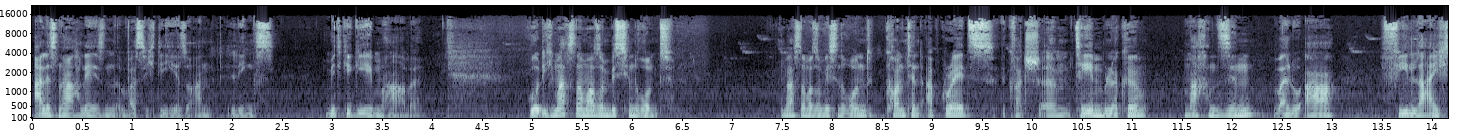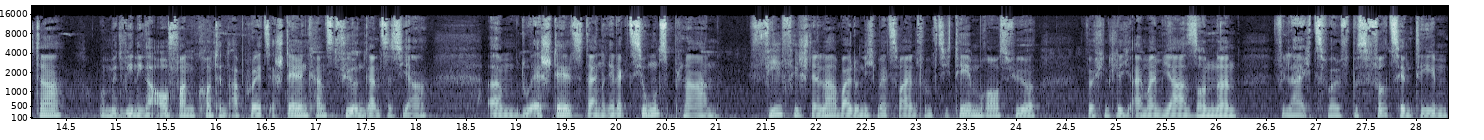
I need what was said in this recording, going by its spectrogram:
alles nachlesen, was ich dir hier so an Links mitgegeben habe. Gut, ich mach's nochmal so ein bisschen rund. Ich mach's nochmal so ein bisschen rund. Content Upgrades, Quatsch, ähm, Themenblöcke machen Sinn, weil du A, viel leichter und mit weniger Aufwand Content Upgrades erstellen kannst für ein ganzes Jahr. Ähm, du erstellst deinen Redaktionsplan viel, viel schneller, weil du nicht mehr 52 Themen brauchst für wöchentlich einmal im Jahr, sondern vielleicht 12 bis 14 Themen,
